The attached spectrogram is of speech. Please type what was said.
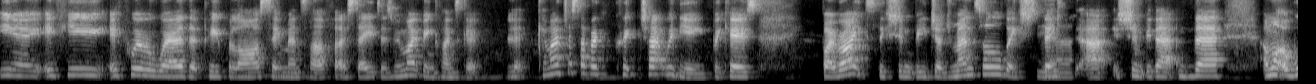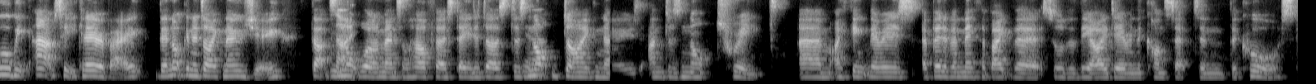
you know, if you if we're aware that people are say mental health first aiders, we might be inclined to go, look, can I just have a quick chat with you because by rights they shouldn't be judgmental. They sh- yeah. they uh, shouldn't be there. There, and what I will be absolutely clear about, they're not going to diagnose you. That's no. not what a mental health first aider does. Does yeah. not diagnose and does not treat. Um, I think there is a bit of a myth about the sort of the idea and the concept and the course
